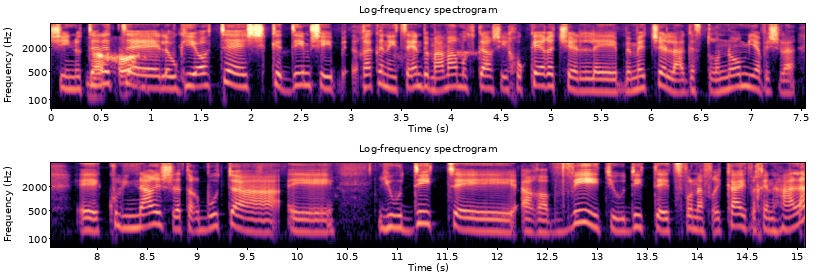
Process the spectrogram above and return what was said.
שהיא נותנת נכון. אה, לעוגיות אה, שקדים, שהיא, רק אני אציין במאמר מוסגר, שהיא חוקרת של, אה, באמת של הגסטרונומיה ושל הקולינריה של התרבות היהודית, אה, ערבית, יהודית אה, צפון אפריקאית וכן הלאה.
